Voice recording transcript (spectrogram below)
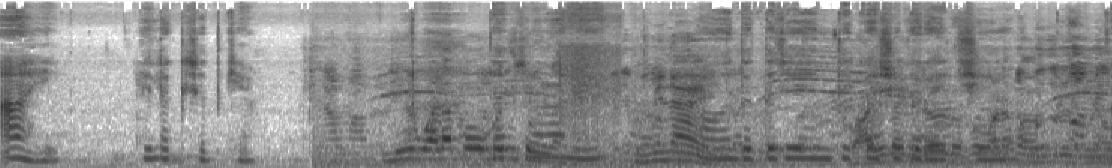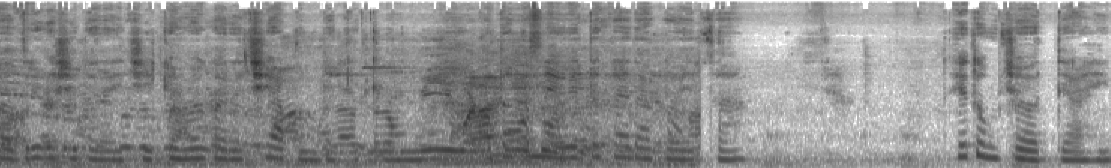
आहे. हे लक्षात घ्या. त्याचप्रमाणे दत्त जयंती कशी करायची साजरी कशी करायची केव्हा करायची आपण बघितलं. आता नैवेद्य काय दाखवायचा? हे तुमच्यावरती आहे.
